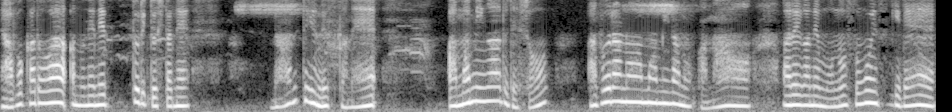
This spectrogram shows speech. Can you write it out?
でアボカドはあのね、ねっとりとしたね、何て言うんですかね、甘みがあるでしょ？油の甘みなのかな？あれがね、ものすごい好きで、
